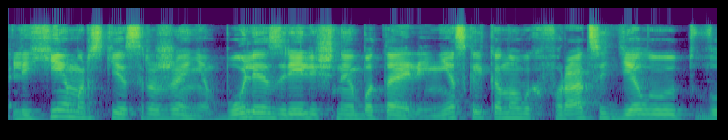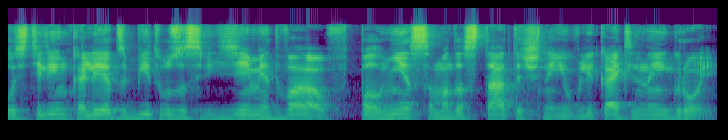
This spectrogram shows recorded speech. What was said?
Лихие морские сражения, более зрелищные баталии, несколько новых фраций делают «Властелин колец. Битву за Средиземье 2» вполне самодостаточной и увлекательной игрой.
